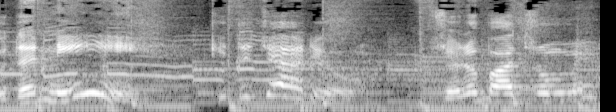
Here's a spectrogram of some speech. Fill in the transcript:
उधर नहीं किधर जा रहे हो? चलो बाथरूम में।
